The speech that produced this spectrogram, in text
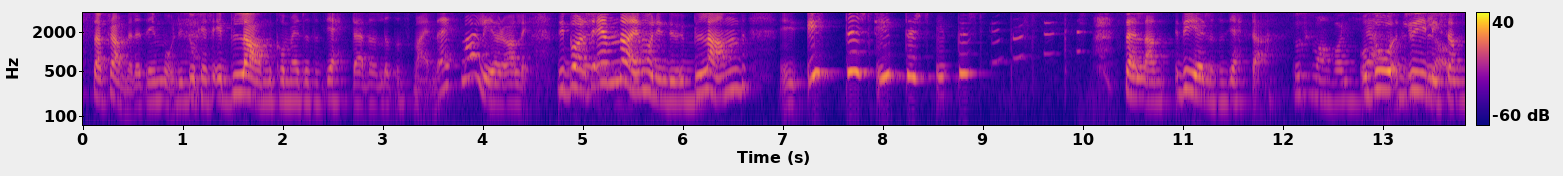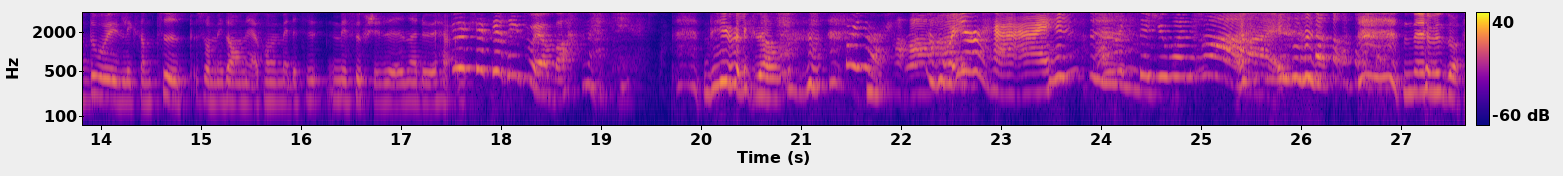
pressa fram med lite emoji. Då kanske ibland kommer ett litet hjärta eller en liten smile. Nej smiley gör du aldrig. Det är bara det enda emojin du ibland, ytterst, ytterst, ytterst, ytterst, ytterst sällan, det är ett litet hjärta. Då ska man vara Och då, det är liksom, då är det liksom typ som idag när jag kommer med, det- med sushi till dig när du är hög. Det var exakt det jag tänkte på. Jag bara, nej du, Det är väl liksom, you're high. we're high. I like sushi one high. Nej men så,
